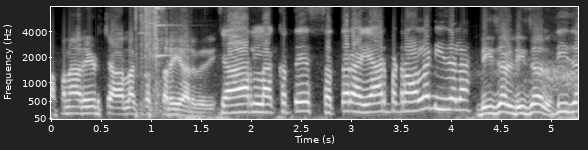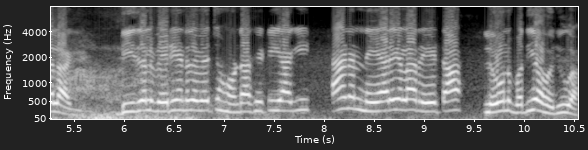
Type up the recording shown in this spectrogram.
ਆਪਣਾ ਰੇਟ 4 ਲੱਖ 70 ਹਜ਼ਾਰ ਰੁਪਏ ਦੀ। 4 ਲੱਖ ਤੇ 70000 ਪੈਟਰੋਲ ਆ ਡੀਜ਼ਲ ਆ ਡੀਜ਼ਲ ਡੀਜ਼ਲ ਡੀਜ਼ਲ ਆ ਗਈ। ਡੀਜ਼ਲ ਵੇਰੀਐਂਟ ਦੇ ਵਿੱਚ ਹੋਂਡਾ ਸਿਟੀ ਆ ਗਈ। ਐਨ ਨਜ਼ਾਰੇ ਵਾਲਾ ਰੇਟ ਆ ਲੋਨ ਵਧੀਆ ਹੋ ਜਾਊਗਾ।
